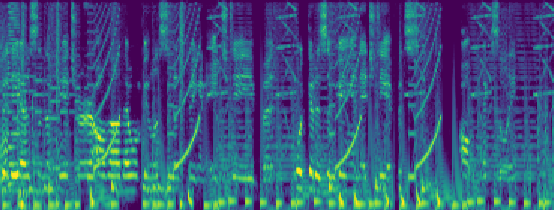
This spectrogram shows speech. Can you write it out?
videos in the future, although they won't be listed as being in HD, but what good is it being in HD if it's all pixely?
